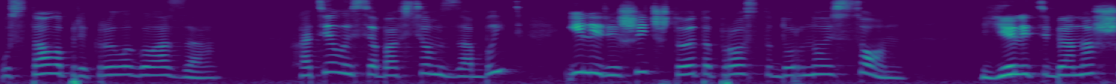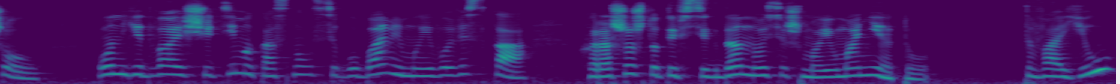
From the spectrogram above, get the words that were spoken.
Устало прикрыла глаза. Хотелось обо всем забыть или решить, что это просто дурной сон. Еле тебя нашел. Он едва ощутимо коснулся губами моего виска. Хорошо, что ты всегда носишь мою монету. Твою?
